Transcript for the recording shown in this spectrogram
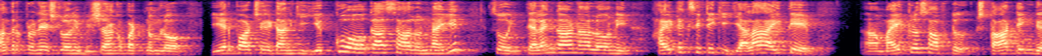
ఆంధ్రప్రదేశ్లోని విశాఖపట్నంలో ఏర్పాటు చేయడానికి ఎక్కువ అవకాశాలు ఉన్నాయి సో తెలంగాణలోని హైటెక్ సిటీకి ఎలా అయితే మైక్రోసాఫ్ట్ స్టార్టింగ్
